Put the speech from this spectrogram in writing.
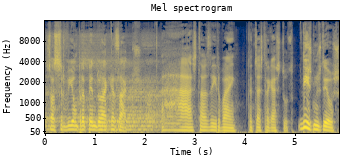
só serviam para pendurar casacos. Ah, estás a ir bem. Portanto, já estragaste tudo. Diz-nos, Deus,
